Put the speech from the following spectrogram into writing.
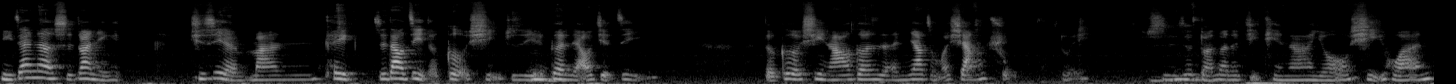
你在那个时段，你其实也蛮可以知道自己的个性，就是也更了解自己。的个性，然后跟人要怎么相处，对，就是这短短的几天啊，有喜欢，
